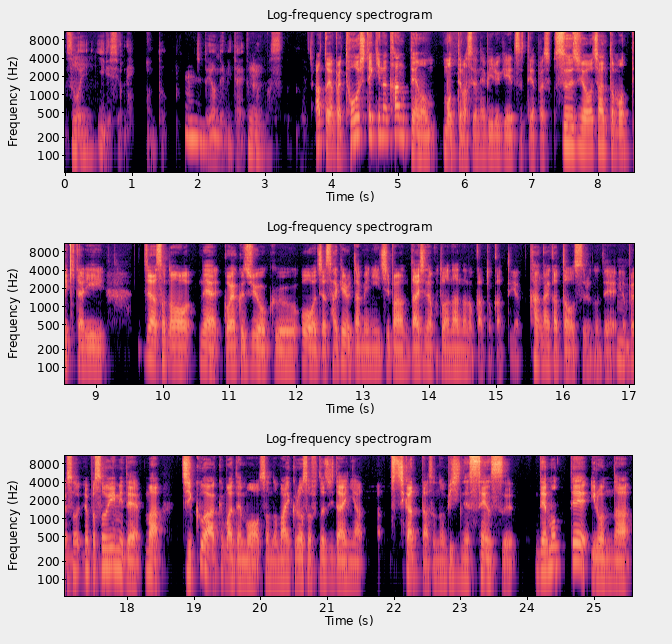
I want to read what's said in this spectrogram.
すごいいいですよね、本当うんちょっと読んでみたいと思います。あとやっぱり投資的な観点を持ってますよね、ビル・ゲイツって。やっぱり数字をちゃんと持ってきたり、じゃあそのね、510億をじゃあ下げるために一番大事なことは何なのかとかっていう考え方をするので、やっぱりそうんやっぱそういう意味で、まあ軸はあくまでもそのマイクロソフト時代にあ培ったそのビジネスセンスでもっていろんな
